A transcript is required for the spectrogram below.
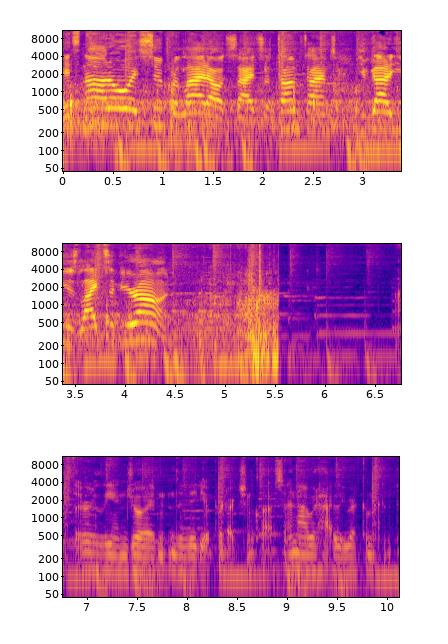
It's not always super light outside, so sometimes you've got to use lights of your own thoroughly enjoyed the video production class and I would highly recommend.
